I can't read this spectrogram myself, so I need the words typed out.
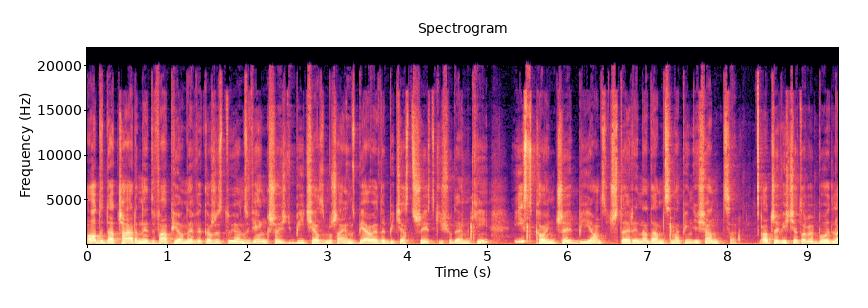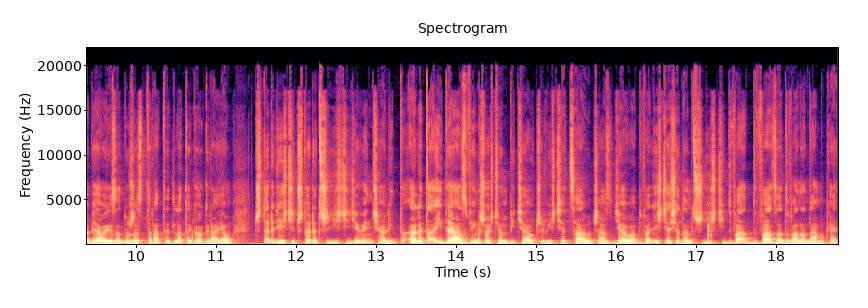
odda czarny dwa piony, wykorzystując większość bicia, zmuszając białe do bicia z 37 i skończy bijąc 4 na damce na 50. Oczywiście to by były dla białych za duże straty, dlatego grają 44-39, ale, ale ta idea z większością bicia oczywiście cały czas działa. 27-32, 2 za 2 na damkę.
